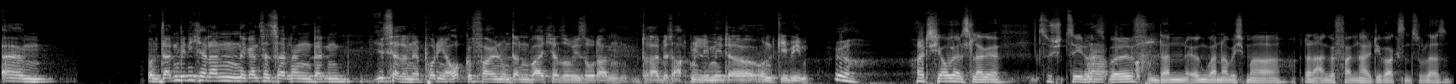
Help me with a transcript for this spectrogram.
Ähm, und dann bin ich ja dann eine ganze Zeit lang, dann ist ja dann der Pony auch gefallen und dann war ich ja sowieso dann 3 bis 8 Millimeter und gib ihm. Ja. Hatte ich auch ganz lange, zwischen 10 und 12 und dann irgendwann habe ich mal dann angefangen halt die wachsen zu lassen.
